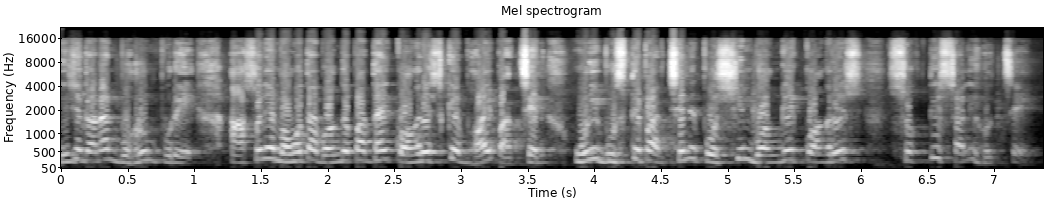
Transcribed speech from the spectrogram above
নিজে দাঁড়ান বহরমপুরে। আসলে মমতা বন্দ্যোপাধ্যায় কংগ্রেসকে ভয় পাচ্ছেন। উনি বুঝতে পারছেন পশ্চিমবঙ্গে কংগ্রেস শক্তিশালী হচ্ছে।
